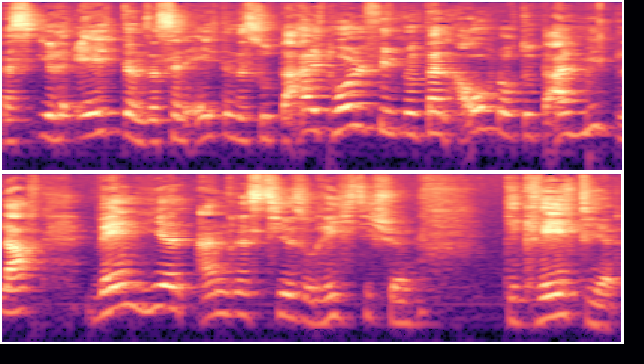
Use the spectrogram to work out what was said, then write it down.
dass ihre Eltern, dass seine Eltern das total toll finden und dann auch noch total mitlacht, wenn hier ein anderes Tier so richtig schön gequält wird.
